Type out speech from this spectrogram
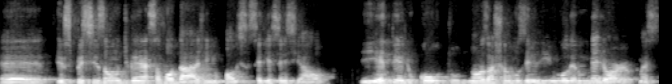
é, eles precisam de ganhar essa rodagem, e o Paulista seria essencial. E entre ele e o Couto, nós achamos ele um goleiro melhor, mais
